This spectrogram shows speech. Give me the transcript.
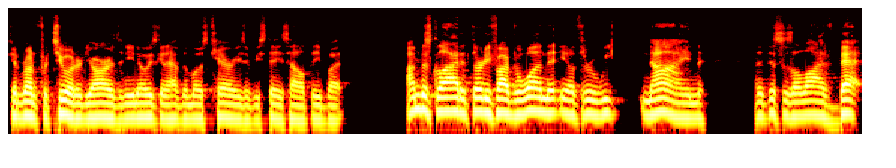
can run for 200 yards, and you know he's going to have the most carries if he stays healthy. But I'm just glad at 35 to one that you know through week nine that this is a live bet.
